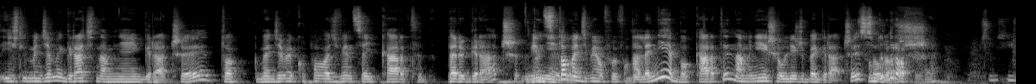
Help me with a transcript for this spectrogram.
jeśli będziemy grać na mniej graczy, to będziemy kupować więcej kart per gracz, więc nie, to bo- będzie miało wpływ. Ale nie, bo karty na mniejszą liczbę graczy są, droższe. droższe. Czyli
